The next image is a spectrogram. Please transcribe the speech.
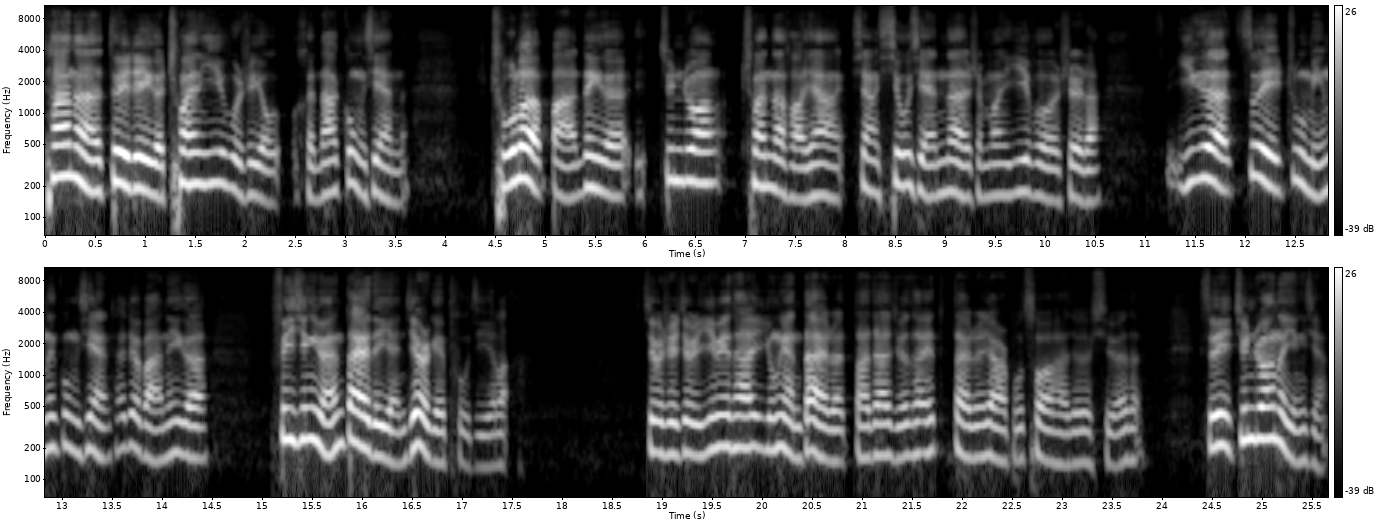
他呢对这个穿衣服是有很大贡献的，除了把那个军装穿的好像像休闲的什么衣服似的，一个最著名的贡献，他就把那个。飞行员戴的眼镜儿给普及了，就是就是因为他永远戴着，大家觉得哎戴着样儿不错哈，就学他。所以军装的影响，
